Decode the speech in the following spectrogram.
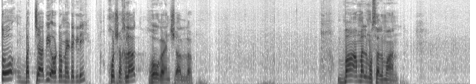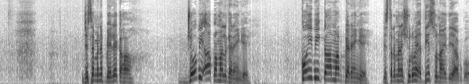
تو بچہ بھی آٹومیٹکلی خوش اخلاق ہوگا انشاءاللہ۔ با عمل مسلمان۔ جیسے میں نے پہلے کہا، جو بھی آپ عمل کریں گے، کوئی بھی کام آپ کریں گے، جس طرح میں نے شروع میں حدیث سنائی دی آپ کو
